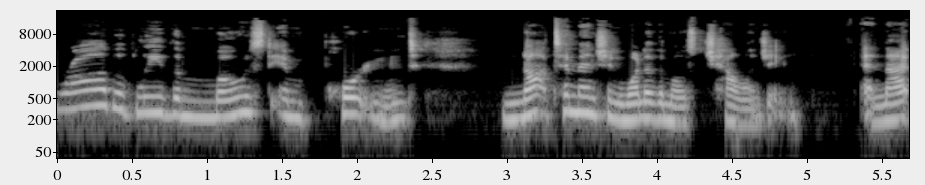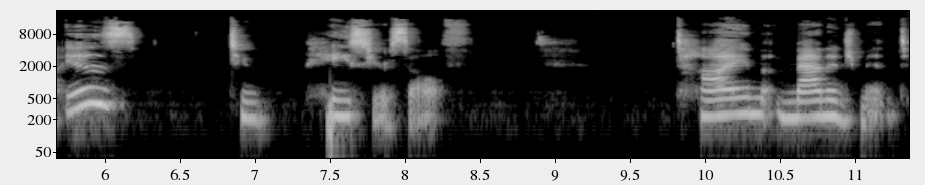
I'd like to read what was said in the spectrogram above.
probably the most important, not to mention one of the most challenging, and that is to pace yourself. Time management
